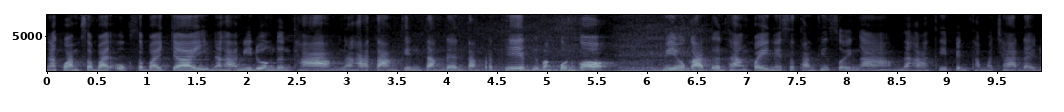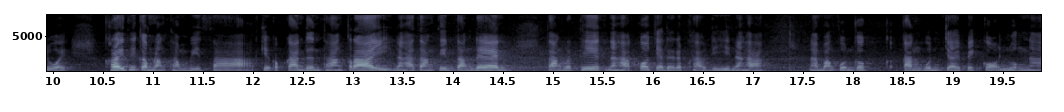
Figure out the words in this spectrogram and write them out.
นะความสบายอกสบายใจนะคะ มีดวงเดินทางนะคะ ต่างถิ่นต่างแดนต่างประเทศ หรือบางคนก็ มีโอกาสเดินทางไปในสถานที่สวยงามนะคะที่เป็นธรรมชาติได้ด้วย ใครที่กำลังทำวีซ่าเกี่ยวกับการเดินทางไกลนะคะต่างถิ่นต่างแดนต่างประเทศนะคะก็จะได้รับข่าวดีนะคะนะบางคนก็กังวลใจไปก่อนล่วงหน้า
